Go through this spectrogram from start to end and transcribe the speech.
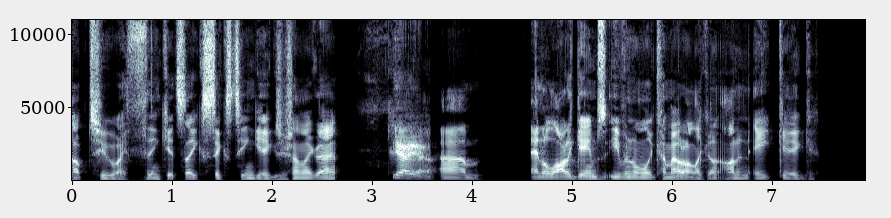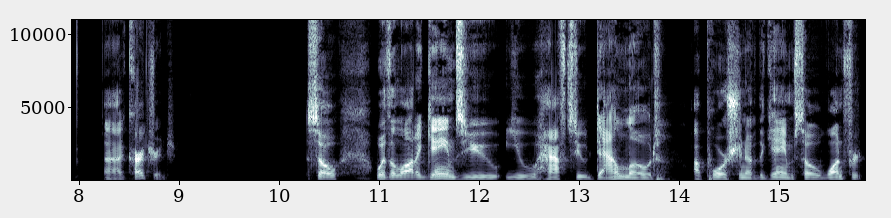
up to I think it's like 16 gigs or something like that. yeah, yeah. Um, and a lot of games even only come out on like a, on an eight gig uh, cartridge. So with a lot of games, you you have to download a portion of the game. So one for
